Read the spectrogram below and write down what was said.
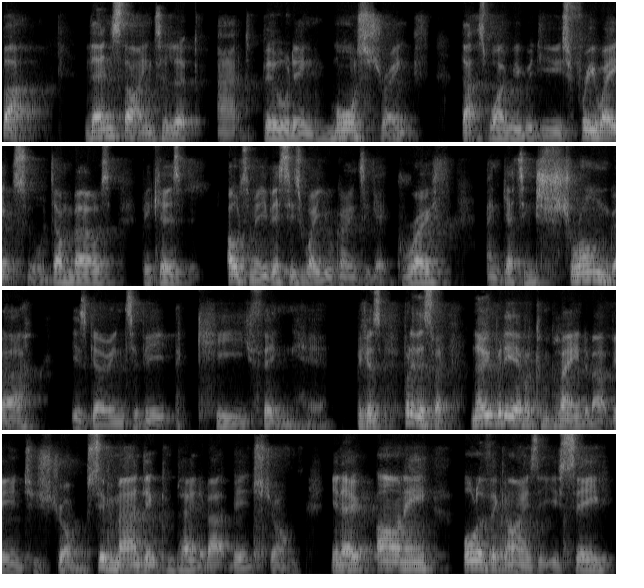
But then starting to look at building more strength, that's why we would use free weights or dumbbells, because ultimately, this is where you're going to get growth and getting stronger is going to be a key thing here. Because put it this way, nobody ever complained about being too strong. Superman didn't complain about being strong. You know, Arnie, all of the guys that you see,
